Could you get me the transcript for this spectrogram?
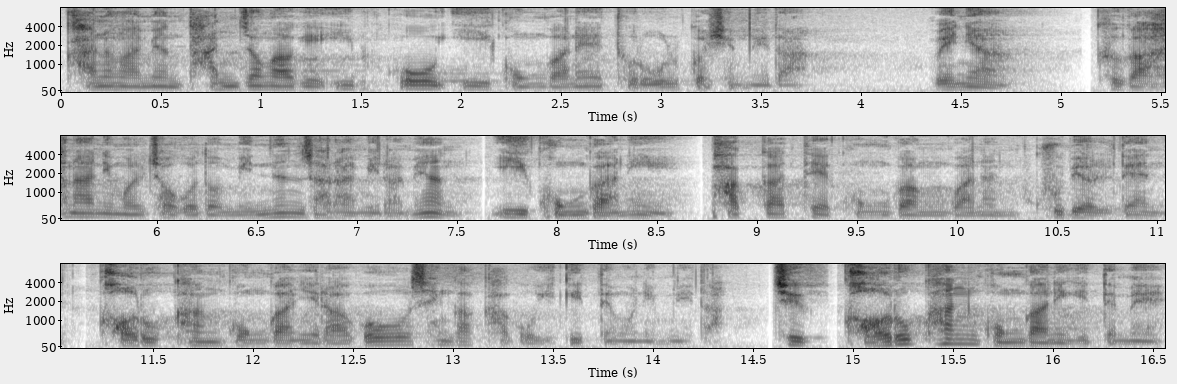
가능하면 단정하게 입고 이 공간에 들어올 것입니다. 왜냐? 그가 하나님을 적어도 믿는 사람이라면 이 공간이 바깥의 공간과는 구별된 거룩한 공간이라고 생각하고 있기 때문입니다. 즉, 거룩한 공간이기 때문에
